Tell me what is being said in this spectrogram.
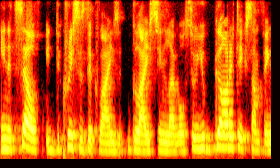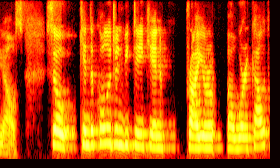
in itself, it decreases the glycine level. So you gotta take something else. So can the collagen be taken prior uh, workout?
